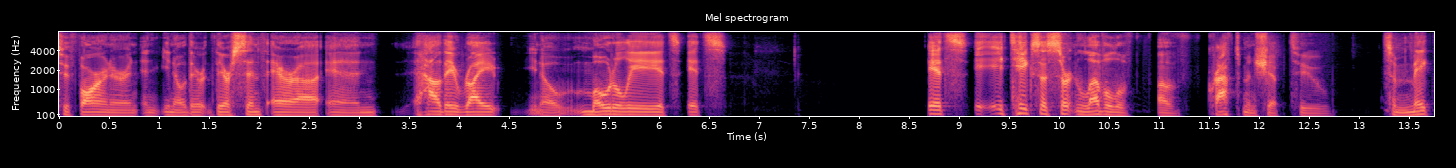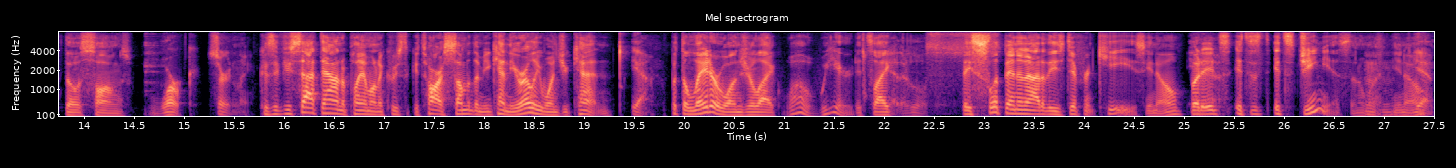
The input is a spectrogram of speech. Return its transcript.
to Foreigner and, and you know their their synth era and how they write you know modally. It's it's it's it, takes a certain level of of craftsmanship to to make those songs work. Certainly. Because if you sat down to play them on acoustic guitar, some of them you can. The early ones you can, Yeah. but the later ones you're like, whoa, weird. It's like yeah, little. they slip in and out of these different keys, you know. But Yeah. it's it's it's genius in a way, Mhm. you know. Yeah.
